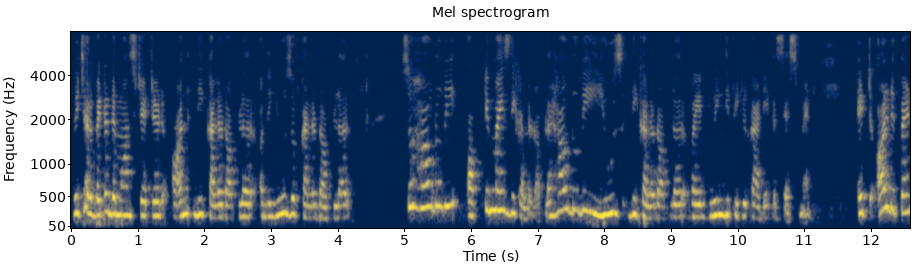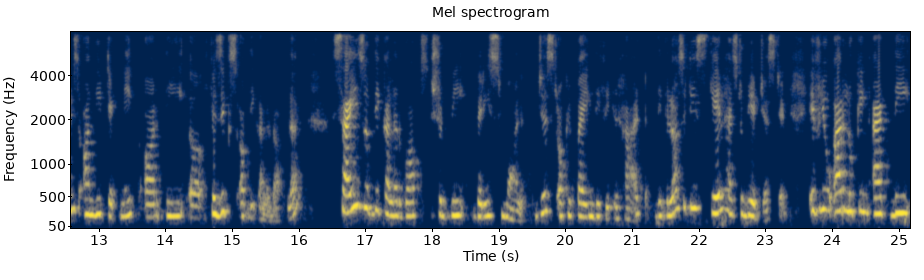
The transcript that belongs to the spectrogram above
which are better demonstrated on the color Doppler, on the use of color Doppler. So, how do we optimize the color Doppler? How do we use the color Doppler while doing the fetal cardiac assessment? It all depends on the technique or the uh, physics of the color Doppler size of the color box should be very small just occupying the fetal heart. The velocity scale has to be adjusted. If you are looking at the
